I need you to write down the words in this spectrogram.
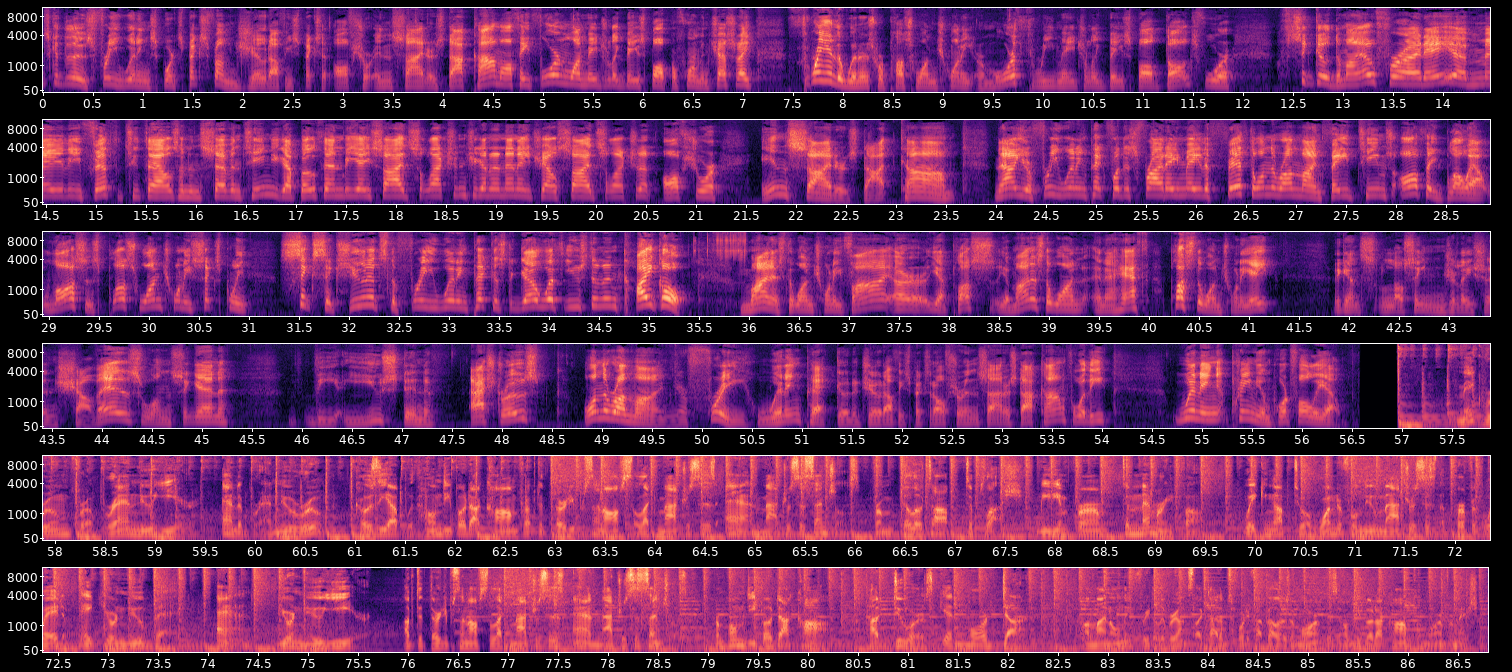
Let's get to those free winning sports picks from Joe Duffy's picks at offshoreinsiders.com. Off a 4 and 1 Major League Baseball performance yesterday, three of the winners were plus 120 or more. Three Major League Baseball dogs for Cinco de Mayo, Friday, uh, May the 5th, 2017. You got both NBA side selections. You got an NHL side selection at offshoreinsiders.com. Now, your free winning pick for this Friday, May the 5th, on the run line. Fade teams off a blowout losses, plus 126.66 units. The free winning pick is to go with Houston and Keuchel. Minus the 125, or yeah, plus, yeah, minus the one and a half, plus the 128 against Los Angeles and Chavez. Once again, the Houston Astros on the run line, your free winning pick. Go to Joe Duffy's picks at offshoreinsiders.com for the winning premium portfolio. Make room for a brand new year and a brand new room. Cozy up with HomeDepot.com for up to 30% off select mattresses and mattress essentials. From pillow top to plush, medium firm to memory foam. Waking up to a wonderful new mattress is the perfect way to make your new bed and your new year. Up to 30% off select mattresses and mattress essentials from HomeDepot.com. How doers get more done. Online only, free delivery on select items $45 or more. Visit HomeDepot.com for more information.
